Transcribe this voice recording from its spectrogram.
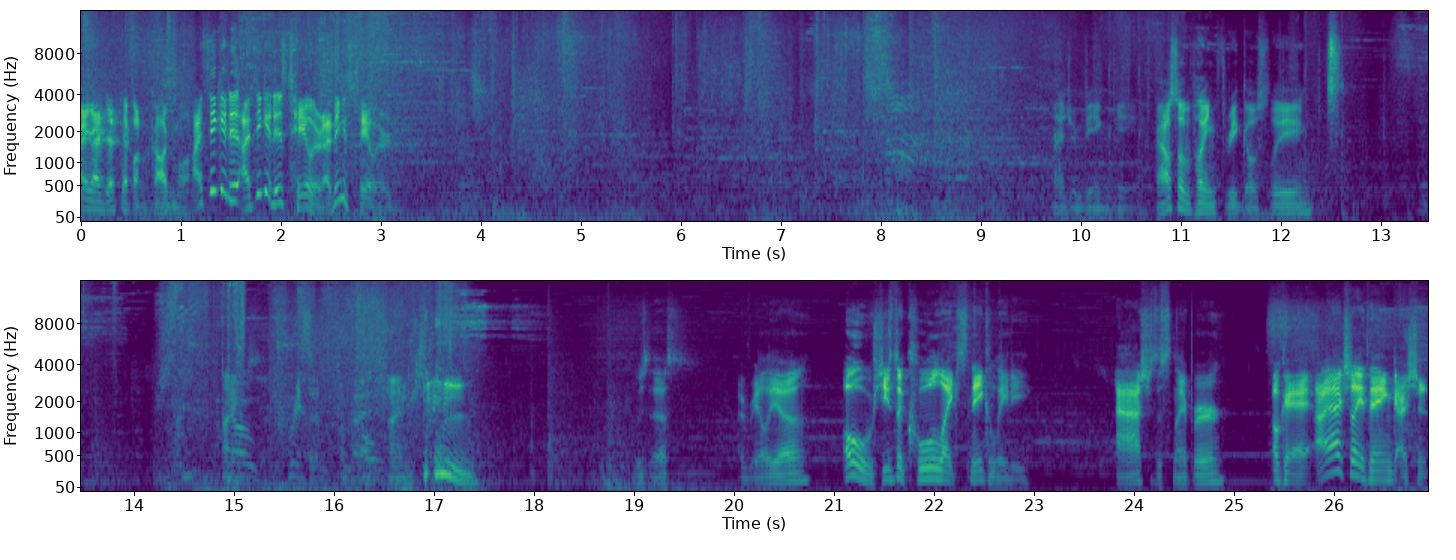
I got death cap on Kog'Maw. I think it is. I think it is tailored. I think it's tailored. Imagine being me. I also am playing three ghostly. Nice. No prison can hold Fine. Who's this? Irelia? Oh, she's the cool like snake lady. Ashe is a sniper. Okay, I actually think I should.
